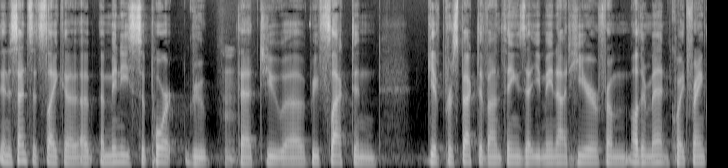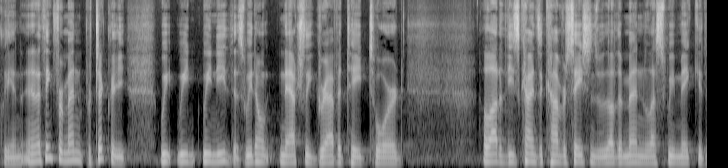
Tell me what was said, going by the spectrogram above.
in a sense, it's like a, a, a mini support group hmm. that you uh, reflect and give perspective on things that you may not hear from other men, quite frankly. And, and I think for men particularly, we, we, we need this. We don't naturally gravitate toward a lot of these kinds of conversations with other men unless we make it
